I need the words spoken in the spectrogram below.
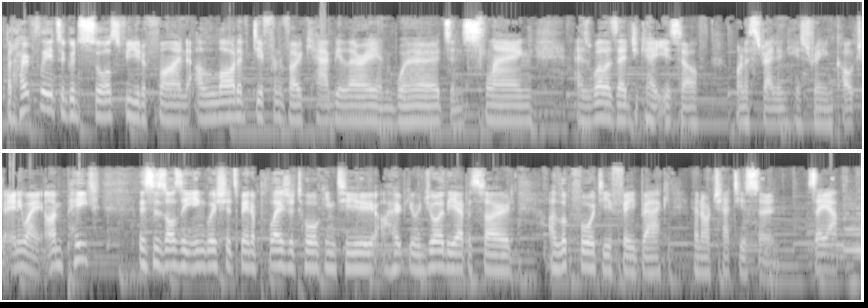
but hopefully it's a good source for you to find a lot of different vocabulary and words and slang, as well as educate yourself on Australian history and culture. Anyway, I'm Pete. This is Aussie English. It's been a pleasure talking to you. I hope you enjoy the episode. I look forward to your feedback, and I'll chat to you soon. See ya.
